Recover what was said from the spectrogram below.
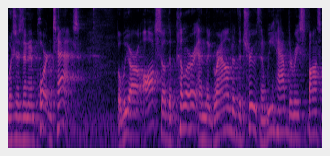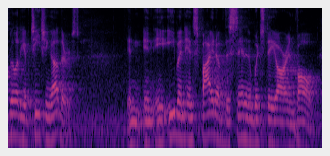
which is an important task, but we are also the pillar and the ground of the truth, and we have the responsibility of teaching others, in, in, even in spite of the sin in which they are involved.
